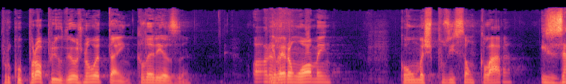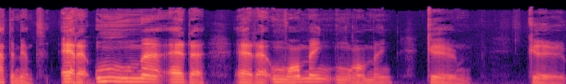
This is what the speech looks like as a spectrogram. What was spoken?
porque o próprio Deus não a tem, clareza. Ora Ele era um homem com uma exposição clara. Exatamente. Era uma era era um homem, um homem que que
